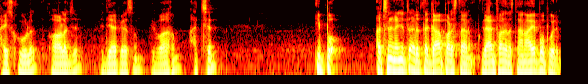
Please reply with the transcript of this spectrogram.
ഹൈസ്കൂൾ കോളേജ് വിദ്യാഭ്യാസം വിവാഹം അച്ഛൻ. ഇപ്പോൾ അച്ഛനെ കഴിഞ്ഞിട്ട് അടുത്ത ഗാപ്പാടെ സ്ഥാനം ഗ്രാൻഡ് ഫാദറിന്റെ സ്ഥാനം ആയപ്പോൾ പോലും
